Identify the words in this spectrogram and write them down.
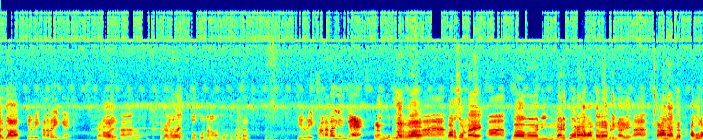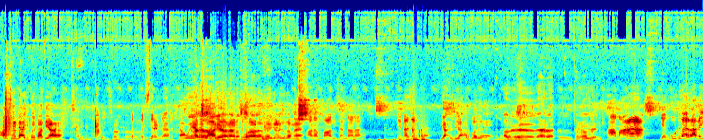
யாருக்கா? என்னுடைய கணவர் எங்க? கனவாய ஆ, கணவாய் தொப்பூர் கணவாயா. என்னுடைய கணவர் எங்க? அடங்க வீட்டுக்காரரா? வர சொன்னேன் வா வா நீ முன்னாடி போட நான் வந்துடுறேன் அப்படின்னாரு. தானே அங்க அங்க ஒரு ஆக்சிடென்ட் ஆகி போய் பாத்தியா? அது கிடக்குதாமே. அட பாவி சண்டாளா. என்ன சொல்ற? இது யார் பாது அவரு வேற அது ஒரு தலாபதி ஆமா. என் கூட்டுக்காரர் ரதை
